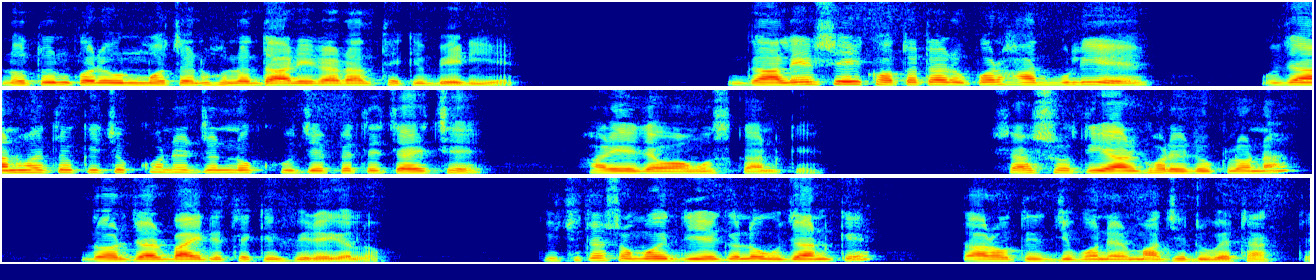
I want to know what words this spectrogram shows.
নতুন করে উন্মোচন হলো দাড়ির আড়াল থেকে বেরিয়ে। গালের সেই ক্ষতটার উপর হাত বুলিয়ে উজান হয়তো কিছুক্ষণের জন্য খুঁজে পেতে চাইছে হারিয়ে যাওয়া মুস্কানকে। শাশ্বতী আর ঘরে ঢুকলো না। দরজার বাইরে থেকে ফিরে গেল। কিছুটা সময় দিয়ে গেল উজানকে তার অতীত জীবনের মাঝে ডুবে থাকতে।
